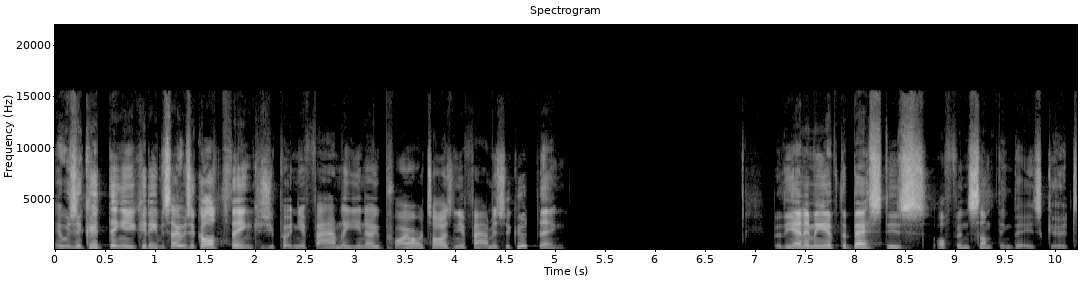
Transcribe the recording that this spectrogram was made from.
It was a good thing, and you could even say it was a God thing because you put in your family, you know, prioritizing your family. It's a good thing. But the enemy of the best is often something that is good.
